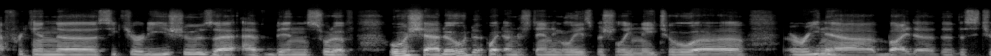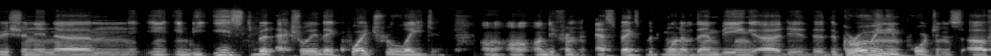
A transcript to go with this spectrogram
African uh, security issues uh, have been sort of overshadowed, quite understandably, especially NATO uh, arena by the, the, the situation in, um, in, in the east, but actually they're quite related on, on, on different aspects. But one of them being uh, the, the, the growing importance of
